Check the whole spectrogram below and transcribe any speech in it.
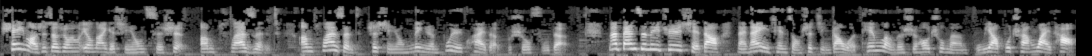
Shane 老师这时候用用到一个形容词是 unpleasant，unpleasant 是形容令人不愉快的、不舒服的。那单字例句写到，奶奶以前总是警告我，天冷的时候出门不要不穿外套。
